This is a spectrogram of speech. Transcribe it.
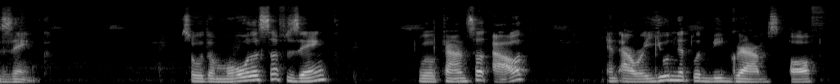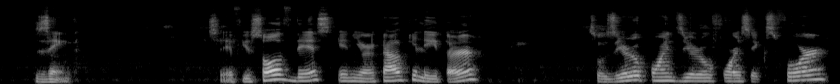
zinc. So the moles of zinc will cancel out and our unit would be grams of zinc. So if you solve this in your calculator, so 0.0464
